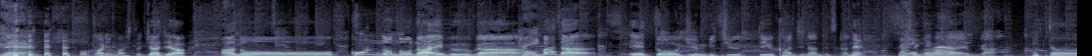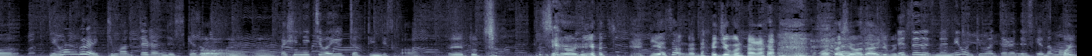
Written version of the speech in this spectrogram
ねわかりました。じゃあじゃああのー今度のライブがはい。まだ、えっ、と準備中っていう感じなんですかね？ライブは次のライブが。えっと2本ぐらい決まってるんですけど、うんうんうん。日にちは言っちゃっていいんですか？えっ、とつそれをリアリアさんが大丈夫なら 私は大丈夫えっですとですね2本決まってるんですけども、はい。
